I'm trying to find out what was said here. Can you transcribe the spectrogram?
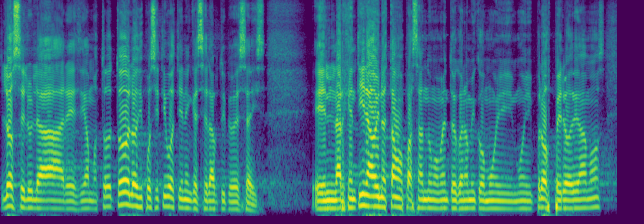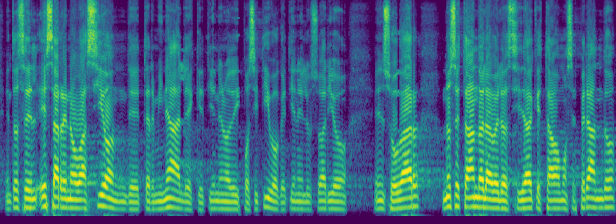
los celulares, digamos, todos los dispositivos tienen que ser aptos IPv6. En la Argentina hoy no estamos pasando un momento económico muy, muy próspero, digamos, entonces esa renovación de terminales que tienen o de dispositivos que tiene el usuario en su hogar no se está dando a la velocidad que estábamos esperando,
